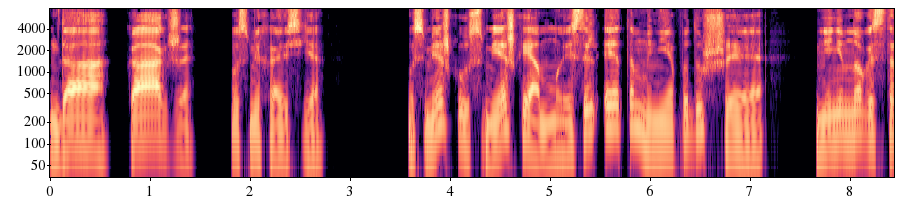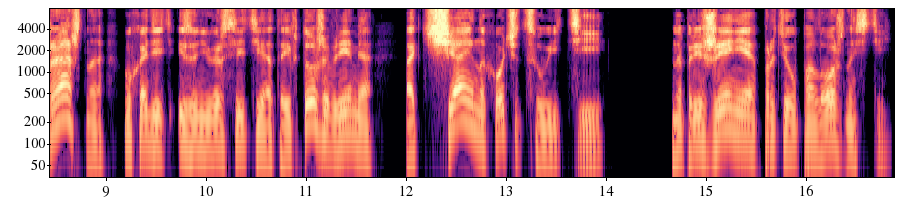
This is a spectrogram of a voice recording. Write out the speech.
«Да, как же!» — усмехаюсь я. Усмешка усмешкой, а мысль эта мне по душе. Мне немного страшно уходить из университета, и в то же время отчаянно хочется уйти. Напряжение противоположностей.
